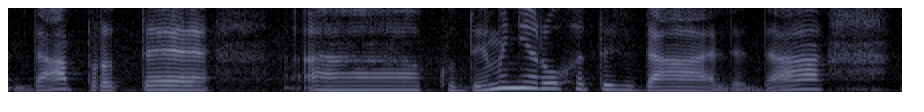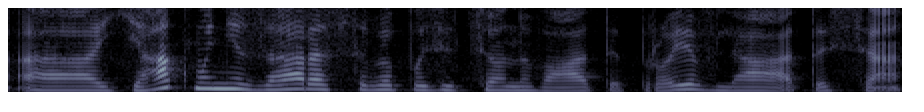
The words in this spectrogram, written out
да, про те, е, куди мені рухатись далі, да, е, як мені зараз себе позиціонувати, проявлятися.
